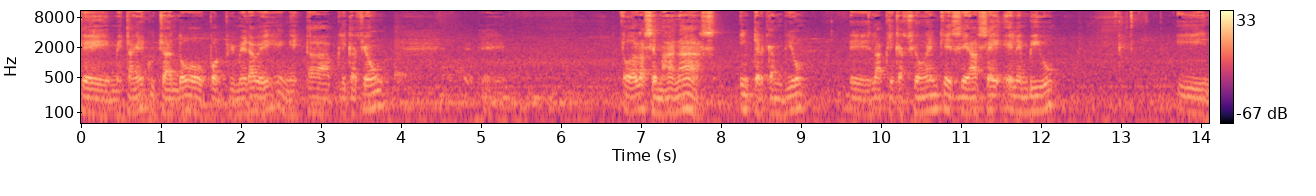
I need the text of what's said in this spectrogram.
que me están escuchando por primera vez en esta aplicación, eh, todas las semanas intercambio eh, la aplicación en que se hace el en vivo y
